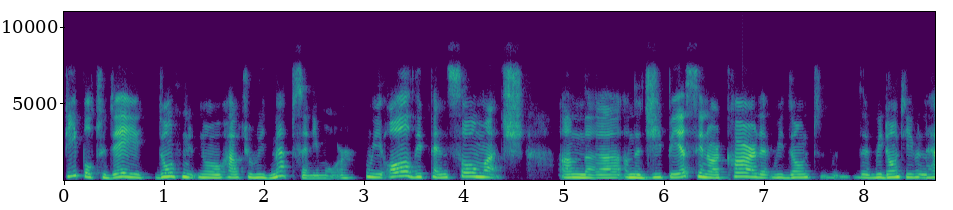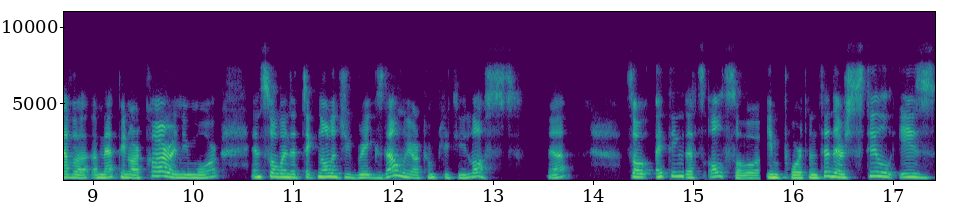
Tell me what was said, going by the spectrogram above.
people today don't know how to read maps anymore. We all depend so much on the on the GPS in our car that we don't that we don't even have a, a map in our car anymore. And so when the technology breaks down, we are completely lost. Yeah. So I think that's also important. That there still is,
